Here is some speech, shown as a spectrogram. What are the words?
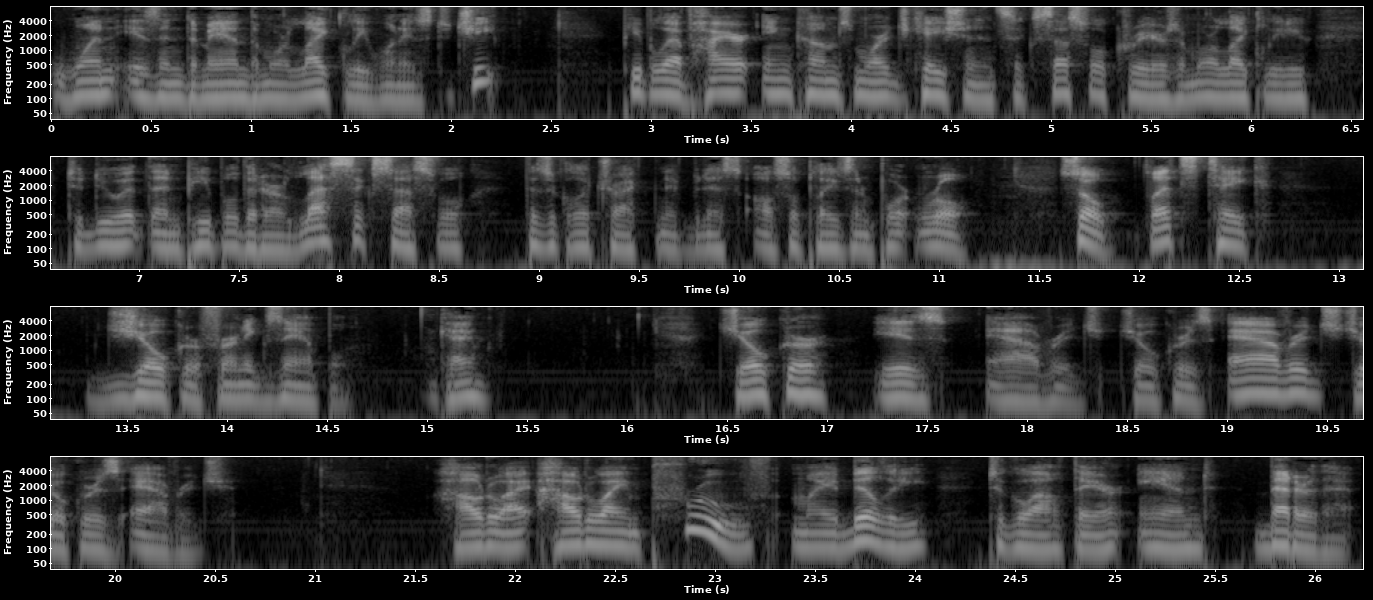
one is in demand, the more likely one is to cheat. People who have higher incomes, more education, and successful careers are more likely to, to do it than people that are less successful physical attractiveness also plays an important role. So let's take Joker for an example. Okay. Joker is average. Joker is average. Joker is average. How do I how do I improve my ability to go out there and better that?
